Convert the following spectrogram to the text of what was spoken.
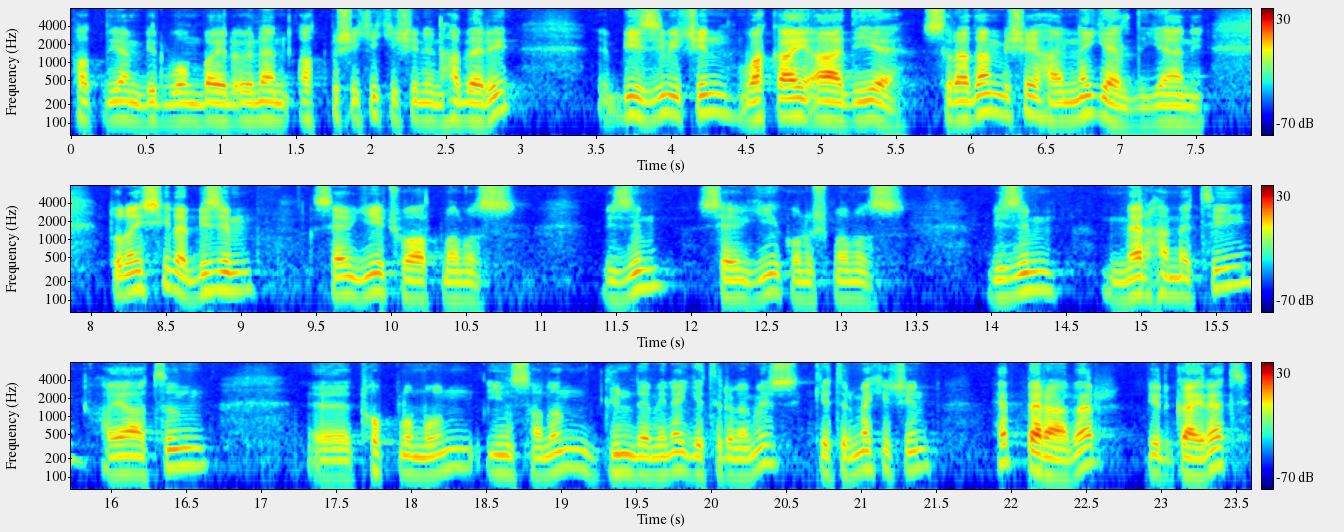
patlayan bir bombayla ölen 62 kişinin haberi e, bizim için vakay adiye, sıradan bir şey haline geldi. Yani dolayısıyla bizim sevgiyi çoğaltmamız, bizim sevgiyi konuşmamız, bizim merhameti hayatın, e, toplumun, insanın gündemine getirmemiz, getirmek için hep beraber bir gayret,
